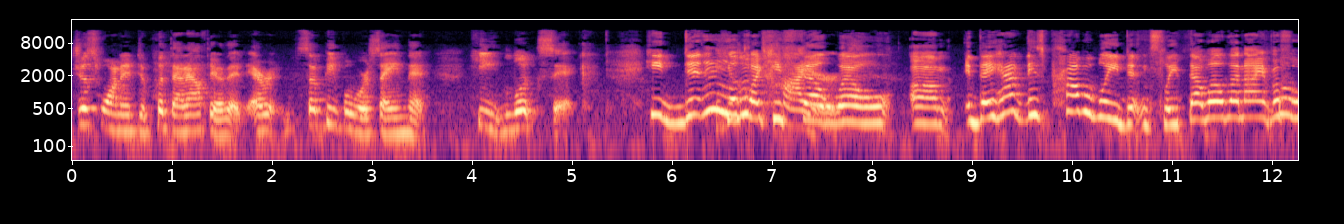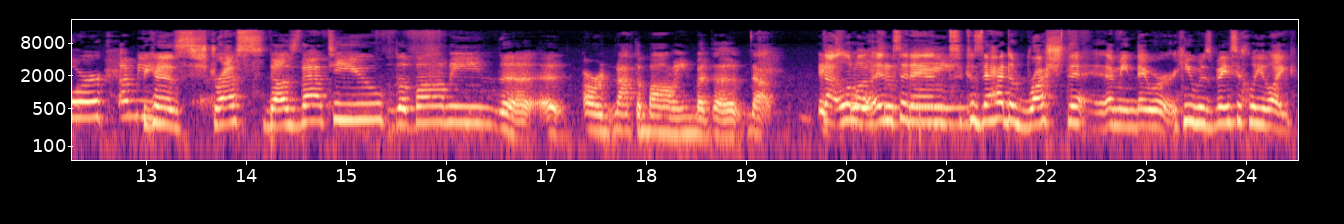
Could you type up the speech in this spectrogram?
just wanted to put that out there that every, some people were saying that he looked sick. He didn't He look like he felt well. Um, they had he's probably didn't sleep that well the night Well, before I mean, because stress does that to you. the bombing, the uh, or not the bombing, but the that that little incident because they had to rush the i mean they were he was basically like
